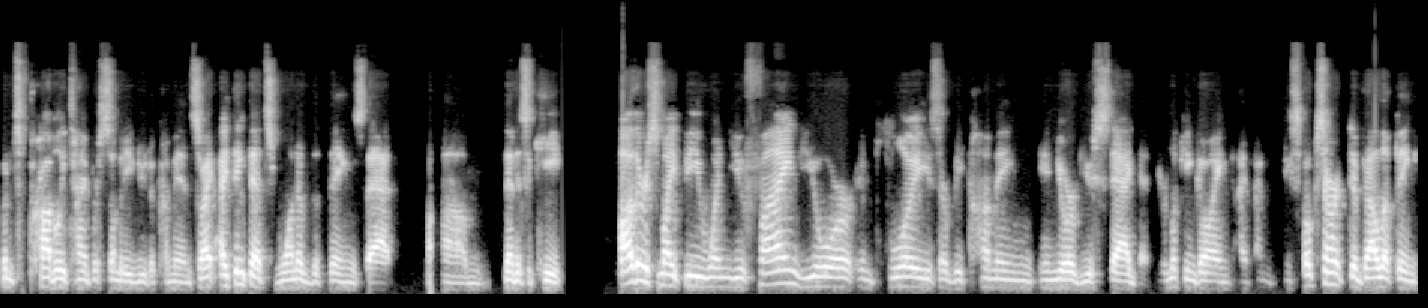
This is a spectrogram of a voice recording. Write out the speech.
But it's probably time for somebody new to come in. So I, I think that's one of the things that um, that is a key. Others might be when you find your employees are becoming, in your view, stagnant. You're looking, going, I, I, these folks aren't developing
